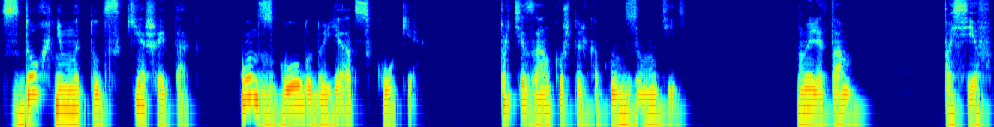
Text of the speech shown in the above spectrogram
Сдохнем мы тут с Кешей так. Он с голоду, я от скуки. Партизанку, что ли, какую-нибудь замутить. Ну или там посев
